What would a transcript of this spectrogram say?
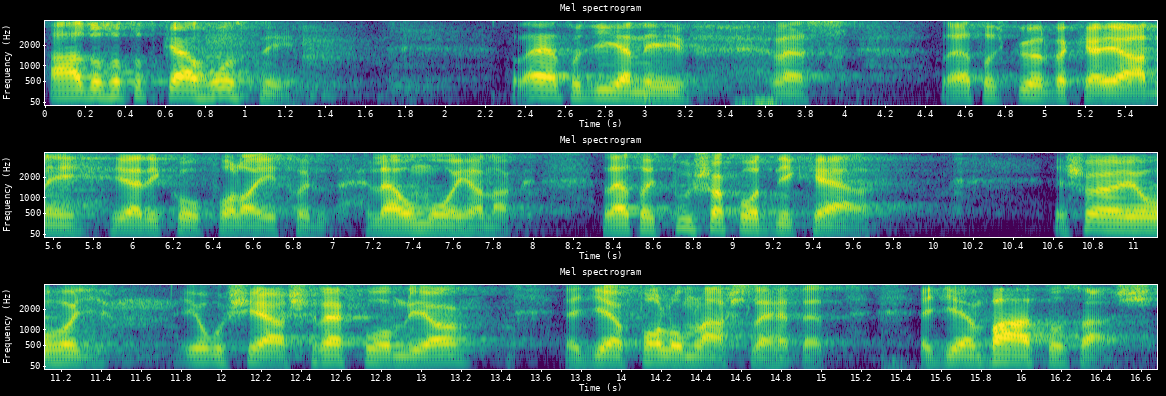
Áldozatot kell hozni. Lehet, hogy ilyen év lesz. Lehet, hogy körbe kell járni Jerikó falait, hogy leomoljanak. Lehet, hogy tusakodni kell. És olyan jó, hogy Jósiás reformja egy ilyen falomlás lehetett, egy ilyen változás,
